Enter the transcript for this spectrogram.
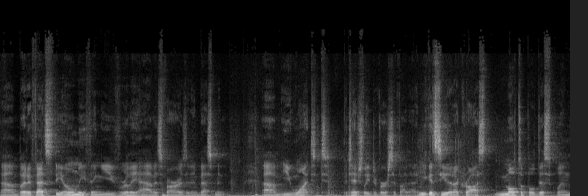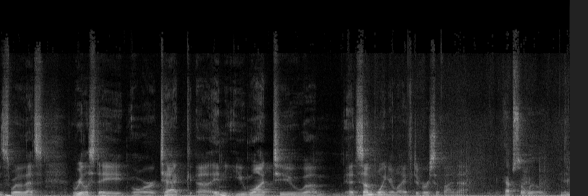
Um, but if that's the only thing you really have as far as an investment, um, you want to potentially diversify that. And you can see that across multiple disciplines, whether that's real estate or tech, uh, and you want to um, at some point in your life diversify that. Absolutely. Mm-hmm.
